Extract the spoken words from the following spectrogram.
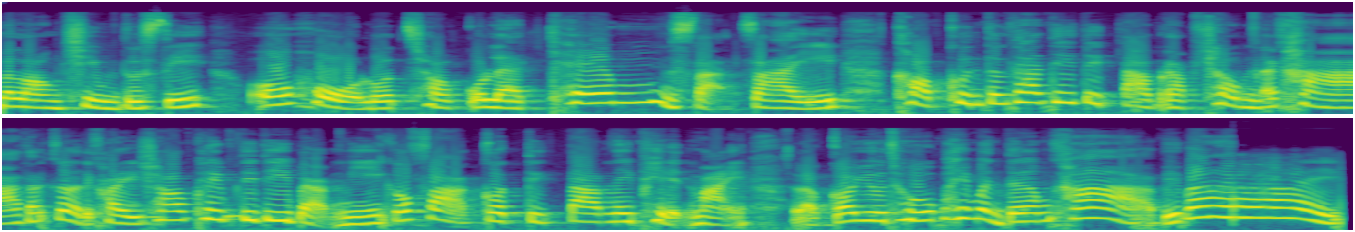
มาลองชิมดูสิโอ้โห รสช็อกโกแลตเข้มสะใจ ขอบคุณทุกท่านที่ติดตามรับชมนะคะ ถ้าเกิดใครชอบคลิปดีๆ แบบนี้ก็ฝากกดติดตามในเพจใหม่ แล้วก็ YouTube ให้เหมือนเดิมค่ะ บ๊ายบาย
